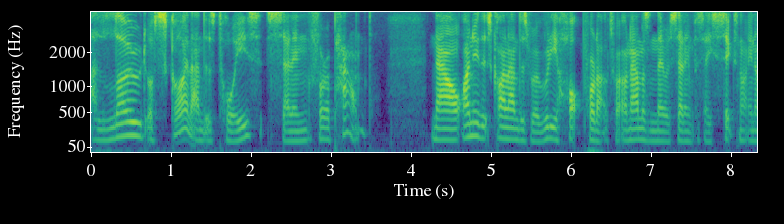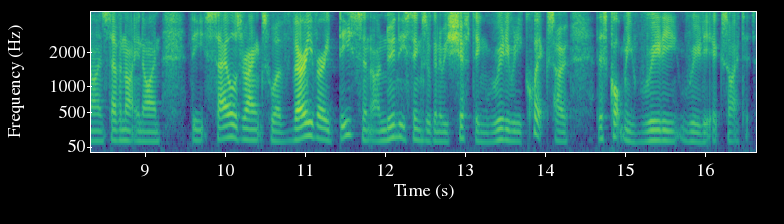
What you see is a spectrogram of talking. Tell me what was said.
a load of Skylanders toys selling for a pound. Now, I knew that Skylanders were a really hot product, right? On Amazon, they were selling for, say, $6.99, $7.99. The sales ranks were very, very decent. I knew these things were going to be shifting really, really quick. So, this got me really, really excited.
